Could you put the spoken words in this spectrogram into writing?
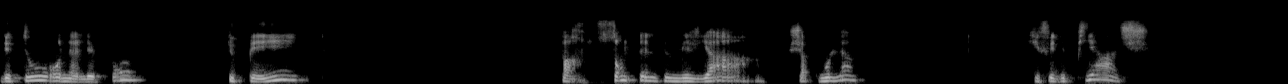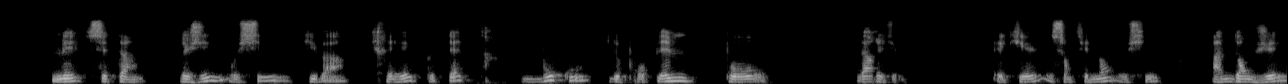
détourne les fonds du pays par centaines de milliards chaque mois, qui fait des pillages mais c'est un régime aussi qui va créer peut-être beaucoup de problèmes pour la région et qui est essentiellement aussi un danger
